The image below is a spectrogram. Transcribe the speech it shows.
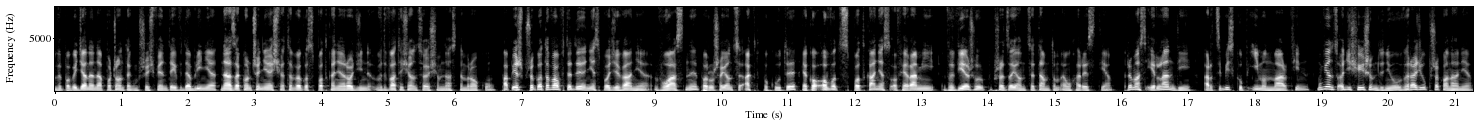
wypowiedziane na początek mszy świętej w Dublinie na zakończenie Światowego Spotkania Rodzin w 2018 roku. Papież przygotował wtedy niespodziewanie własny, poruszający akt pokuty jako owoc spotkania z ofiarami w wieczór poprzedzający tamtą Eucharystię. Prymas Irlandii, arcybiskup Imon Martin, mówiąc o dzisiejszym dzisiejszym dniu wyraził przekonanie,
